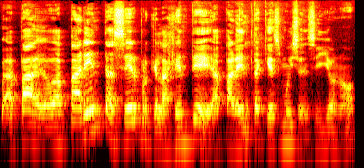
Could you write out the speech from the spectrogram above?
aparenta ser, porque la gente aparenta que es muy sencillo, ¿no?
